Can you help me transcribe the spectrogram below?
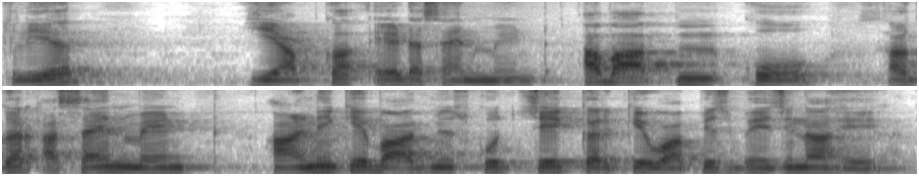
क्लियर ये आपका एड असाइनमेंट अब आपको अगर असाइनमेंट आने के बाद में उसको चेक करके वापस भेजना है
